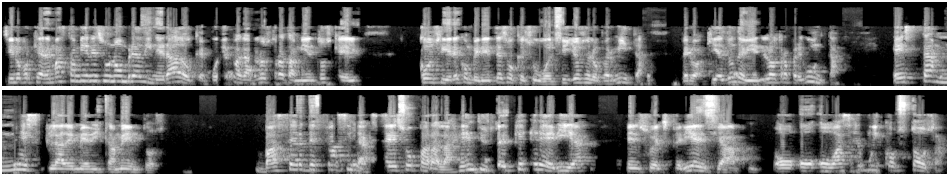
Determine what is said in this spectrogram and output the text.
sino porque además también es un hombre adinerado que puede pagar los tratamientos que él considere convenientes o que su bolsillo se lo permita. Pero aquí es donde viene la otra pregunta. Esta mezcla de medicamentos va a ser de fácil acceso para la gente. ¿Usted qué creería en su experiencia? ¿O, va a ser muy costosa?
